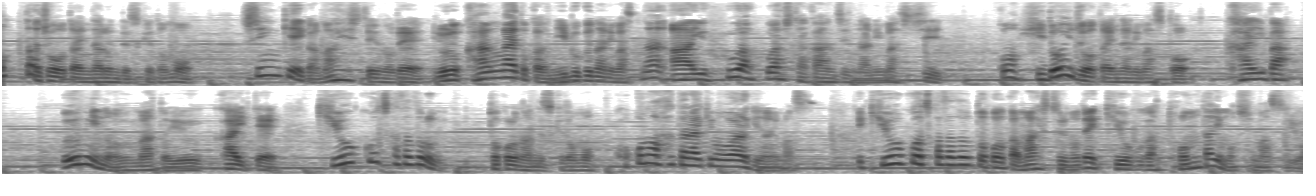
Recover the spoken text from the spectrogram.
った状態になるんですけども、神経が麻痺しているので、いろいろ考えとかが鈍くなります。なああいうふわふわした感じになりますし、このひどい状態になりますと、海馬、海の馬という書いて、記憶を司るところなんですけども、ここの働きも悪くなります。で記憶を司るところが麻痺するので、記憶が飛んだりもしますよ。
